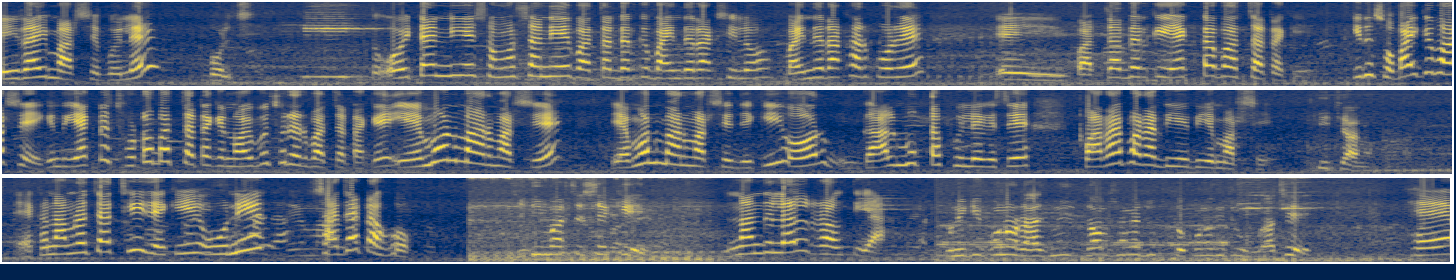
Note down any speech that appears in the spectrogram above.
এইরাই মারছে বলে বলছে তো ওইটা নিয়ে সমস্যা নিয়ে বাচ্চাদেরকে বাইন্দে রাখছিল। বাইন্দে রাখার পরে এই বাচ্চাদেরকে একটা বাচ্চাটাকে কিন্তু সবাইকে মারছে কিন্তু একটা ছোট বাচ্চাটাকে নয় বছরের বাচ্চাটাকে এমন মার মারছে এমন মার মারছে যে কি ওর গাল মুখটা ফুলে গেছে পাড়া পাড়া দিয়ে দিয়ে মারছে। কি চান এখন আমরা চাচ্ছি যে কি উনি সাজাটা হোক। যিনি মারছে সে কে? নন্দলাল রাউতিয়া। উনি কি কোনো রাজনীতি দল সঙ্গে যুক্ত? কোনো কিছু আছে? হ্যাঁ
